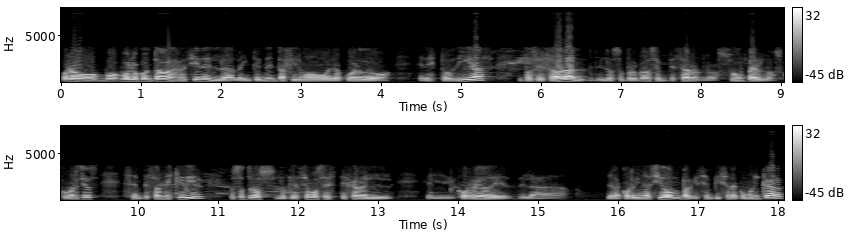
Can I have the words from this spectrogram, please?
Bueno, vos, lo contabas recién, la, intendenta firmó el acuerdo en estos días, entonces ahora los supermercados empezaron, los super, los comercios, se empezaron a inscribir. Nosotros lo que hacemos es dejar el, correo de la de la coordinación para que se empiecen a comunicar,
